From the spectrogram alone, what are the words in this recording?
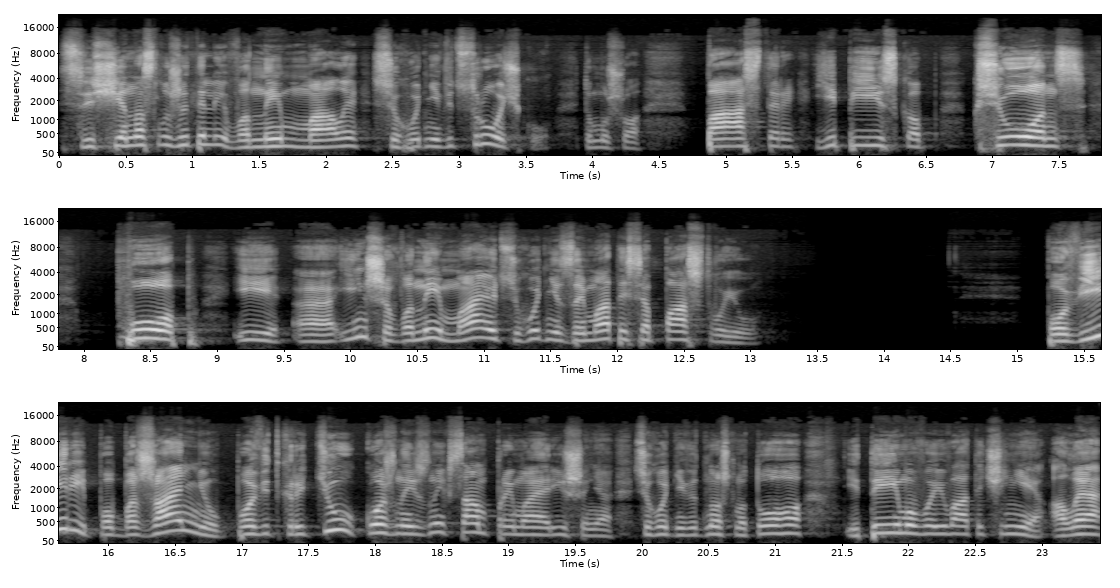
священнослужителі вони мали сьогодні відсрочку. Тому що пастир, єпіскоп, ксьонц, поп і е, інше, вони мають сьогодні займатися паствою. По вірі, по бажанню, по відкриттю, кожен із них сам приймає рішення сьогодні відносно того, іти йому воювати чи ні. Але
